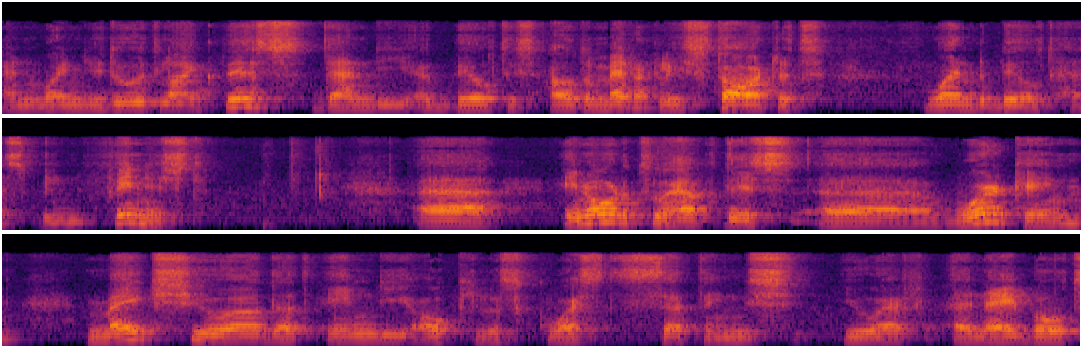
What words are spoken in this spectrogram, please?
And when you do it like this, then the uh, build is automatically started when the build has been finished. Uh, in order to have this uh, working, make sure that in the Oculus Quest settings you have enabled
